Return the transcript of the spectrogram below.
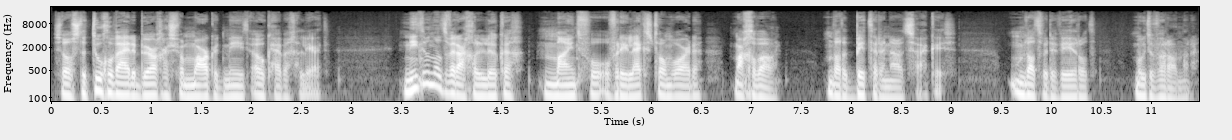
Zoals de toegewijde burgers van Market Mead ook hebben geleerd. Niet omdat we daar gelukkig, mindful of relaxed van worden, maar gewoon omdat het bittere noodzaak is. Omdat we de wereld moeten veranderen.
